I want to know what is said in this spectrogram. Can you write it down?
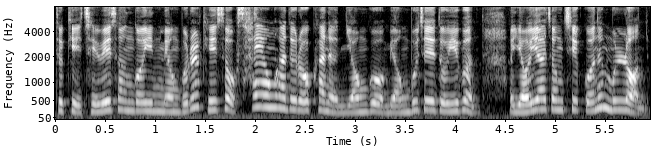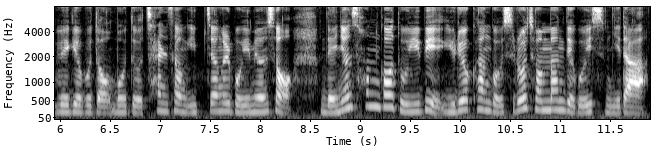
특히 재외선거인 명부를 계속 사용하도록 하는 영구 명부제 도입은 여야 정치권은 물론 외교부도 모두 찬성 입장을 보이면서 내년 선거 도입이 유력한 것으로 전망되고 있습니다.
